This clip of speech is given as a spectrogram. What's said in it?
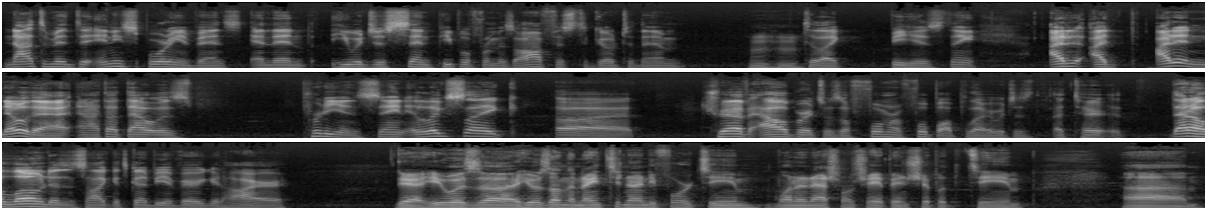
not been to any sporting events, and then he would just send people from his office to go to them Mm-hmm. to like be his thing. I, I, I didn't know that, and I thought that was pretty insane. It looks like uh, Trev Alberts was a former football player, which is a ter- that alone doesn't sound like it's going to be a very good hire. Yeah, he was uh, he was on the 1994 team, won a national championship with the team, um,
